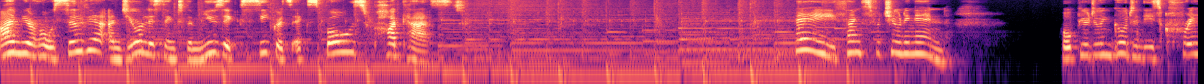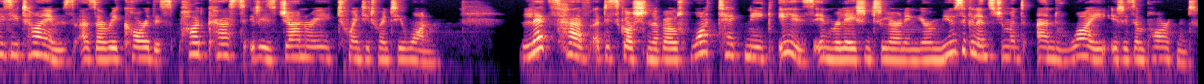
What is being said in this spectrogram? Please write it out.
I'm your host, Sylvia, and you're listening to the Music Secrets Exposed podcast. Hey, thanks for tuning in. Hope you're doing good in these crazy times as I record this podcast. It is January 2021. Let's have a discussion about what technique is in relation to learning your musical instrument and why it is important.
